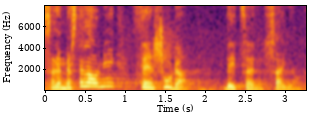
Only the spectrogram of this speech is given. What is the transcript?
zeren bestela honi, zensura deitzen zaio.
